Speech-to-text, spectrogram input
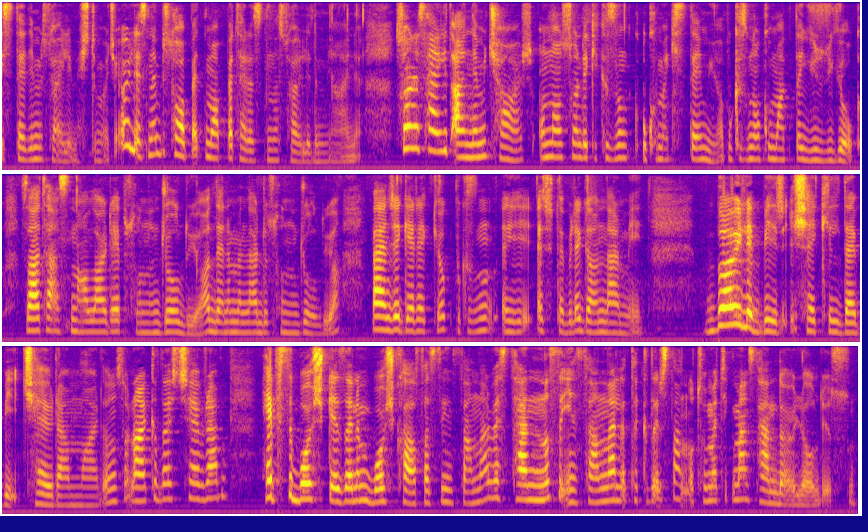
istediğimi söylemiştim hoca. Öylesine bir sohbet muhabbet arasında söyledim yani. Sonra sen git annemi çağır. Ondan sonraki kızın okumak istemiyor. Bu kızın okumakta yüzü yok. Zaten sınavlarda hep sonuncu oluyor. Denemelerde sonuncu oluyor. Bence gerek yok. Bu kızın e, etüte bile göndermeyin. Böyle bir şekilde bir çevrem vardı. Ondan sonra arkadaş çevrem hepsi boş gezenin boş kafası insanlar ve sen nasıl insanlarla takılırsan otomatikman sen de öyle oluyorsun.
